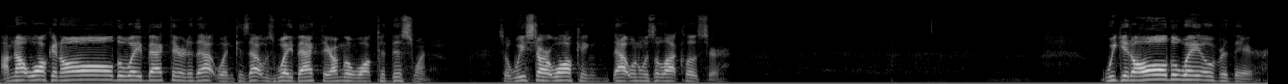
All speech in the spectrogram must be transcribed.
I'm not walking all the way back there to that one because that was way back there. I'm going to walk to this one. So we start walking. That one was a lot closer. We get all the way over there.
